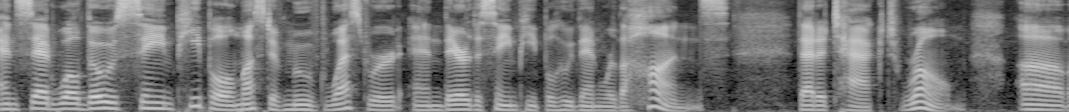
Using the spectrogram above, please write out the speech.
and said, well, those same people must have moved westward, and they're the same people who then were the Huns that attacked Rome. Uh,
